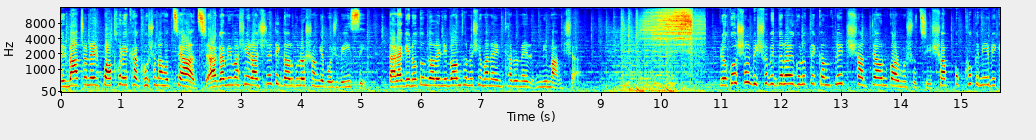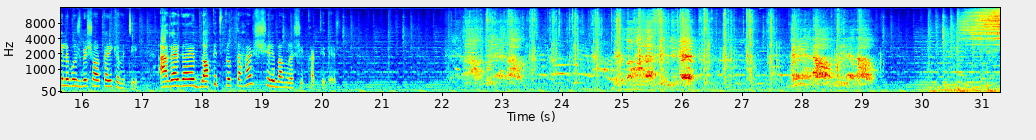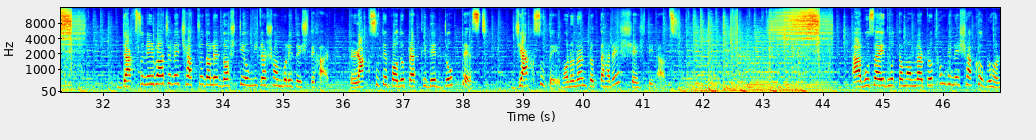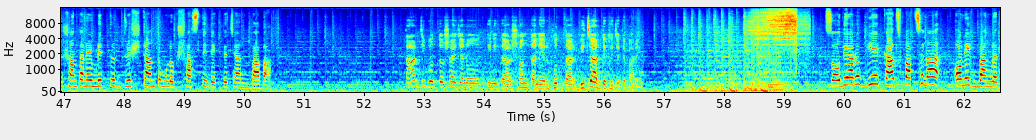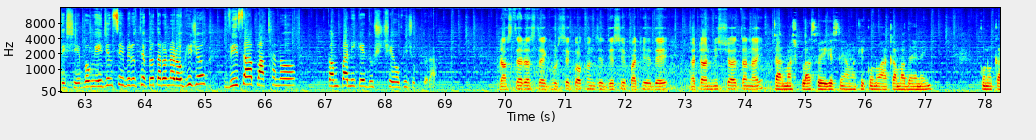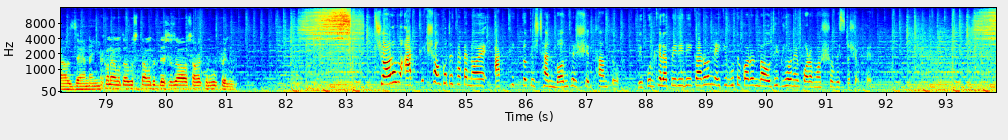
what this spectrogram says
নির্বাচনের পথরেখা ঘোষণা হচ্ছে আজ। আগামী মাসে রাজনৈতিক দলগুলোর সঙ্গে বসবে ইসি। তার আগে নতুন দলের নিবন্ধন ও সীমানা নির্ধারণের মীমাংসা। প্রকৌশল বিশ্ববিদ্যালয়গুলোতে কমপ্লিট শাটডাউন কর্মসূচি। সব পক্ষকে নিয়ে বিকেলে বসবে সরকারি কমিটি। আগারগাঁয়ে ব্লকেট প্রত্যাহার শেরে বাংলার শিক্ষার্থীদের। ডাকসু নির্বাচনে ছাত্র দলের দশটি অঙ্গীকার সম্বলিত ইশতেহার। রাকসুতে পদপ্রার্থীদের ডোপ টেস্ট, জাকসুতে মনোনয়ন প্রত্যাহারের শেষ দিন আজ। আবু সাইদ হত্যা মামলার প্রথম দিনের সাক্ষ্য গ্রহণ, সন্তানের মৃত্যুর দৃষ্টান্তমূলক শাস্তি দেখতে চান বাবা। তার জীবদ্দশায় যেন তিনি তার সন্তানের হত্যার বিচার দেখে যেতে পারেন। সৌদি আরব গিয়ে কাজ পাচ্ছে না অনেক বাংলাদেশি এবং এজেন্সির বিরুদ্ধে প্রতারণার অভিযোগ ভিসা পাঠানো কোম্পানিকে দুষছে অভিযুক্তরা। রাস্তায় রাস্তায় ঘুরছে কখন যে দেশে পাঠিয়ে দেয় এটার নিশ্চয়তা নাই। চার মাস প্লাস হয়ে গেছে আমাকে কোনো আকামা দেয় নাই কোনো কাজ দেয় নাই। এখন আমাদের অবস্থা আমাদের দেশে যাওয়া ছাড়া কোনো উপায় নেই। চরম আর্থিক সংকটে থাকা নয় আর্থিক প্রতিষ্ঠান বন্ধের সিদ্ধান্ত। বিপুল খেলাপি ঋণী কারণ একীভূতকরণ বা অধিগ্রহণের পরামর্শ বিশ্লেষকদের।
